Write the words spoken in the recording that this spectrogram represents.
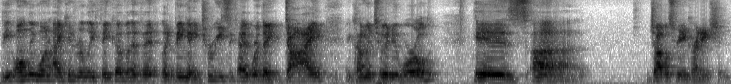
The only one I can really think of of it like being a true isekai where they die and come into a new world is uh, jobless reincarnation.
